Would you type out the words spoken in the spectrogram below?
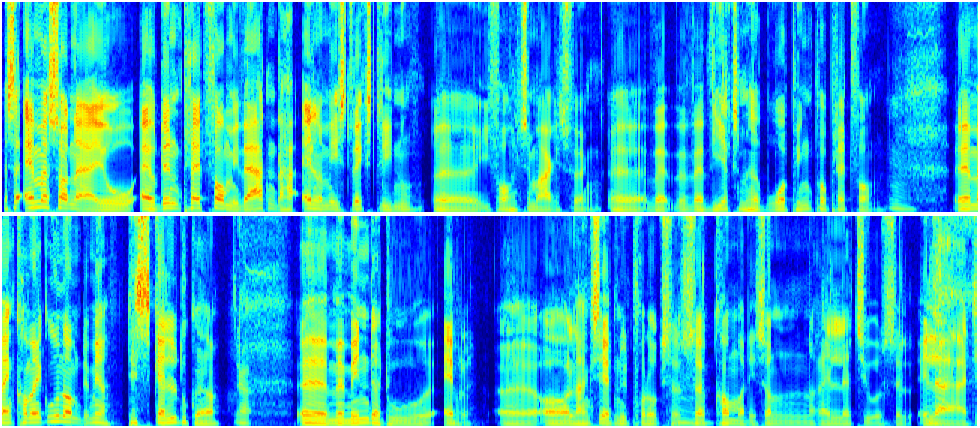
Altså Amazon er jo, er jo den platform i verden, der har allermest vækst lige nu øh, i forhold til markedsføring. Øh, hvad, hvad- virksomheder bruger penge på platformen. Mm. Øh, man kommer ikke udenom det mere. Det skal du gøre. Ja. Øh, medmindre du er Apple øh, og lancerer et nyt produkt, så, Mm. så kommer det sådan relativt selv. Eller Jack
